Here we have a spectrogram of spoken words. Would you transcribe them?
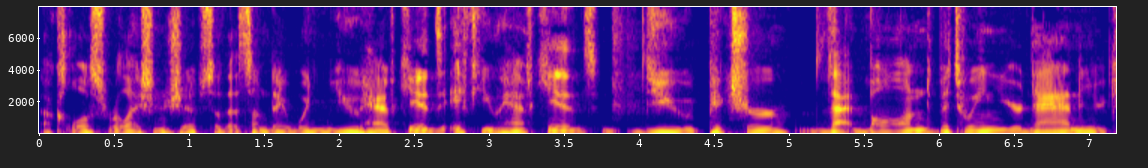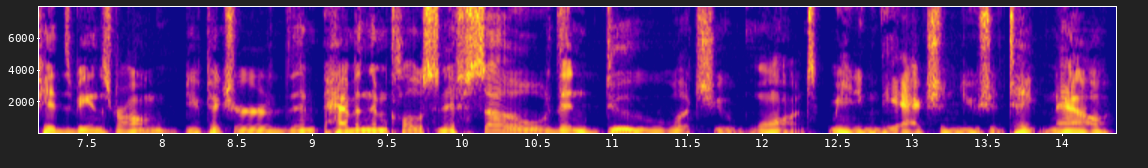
a close relationship so that someday when you have kids if you have kids do you picture that bond between your dad and your kids being strong? Do you picture them having them close and if so, then do what you want, meaning the action you should take now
